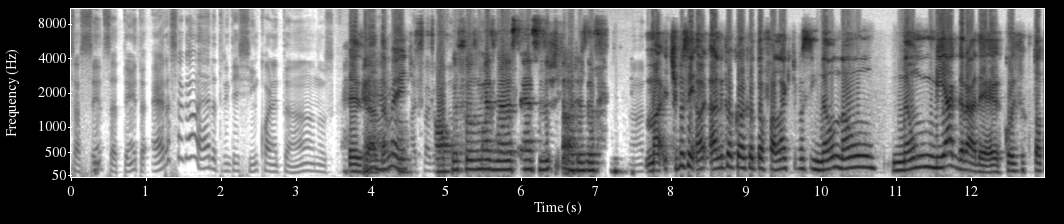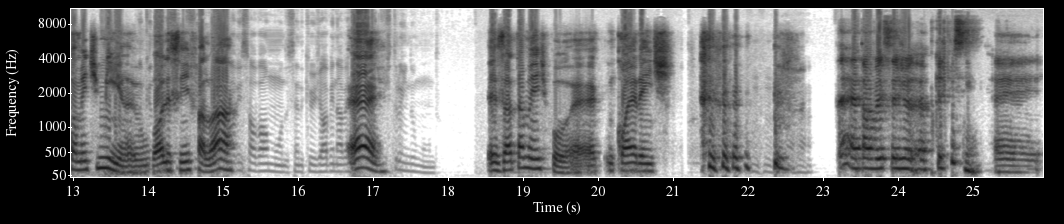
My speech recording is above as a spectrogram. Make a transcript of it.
60, 70, era essa galera, 35, 40 anos. Exatamente. Só pessoas mais velhas têm essas histórias. assim. Mas, tipo assim, a única coisa que eu tô falando é que, tipo assim, não, não, não me agrada, é coisa totalmente minha. Eu olho assim e falo, ah, jovem salvar o mundo, sendo que o jovem, na verdade, É. tá destruindo o mundo. exatamente, pô, é é incoerente. É, talvez seja. É porque, tipo assim, é,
